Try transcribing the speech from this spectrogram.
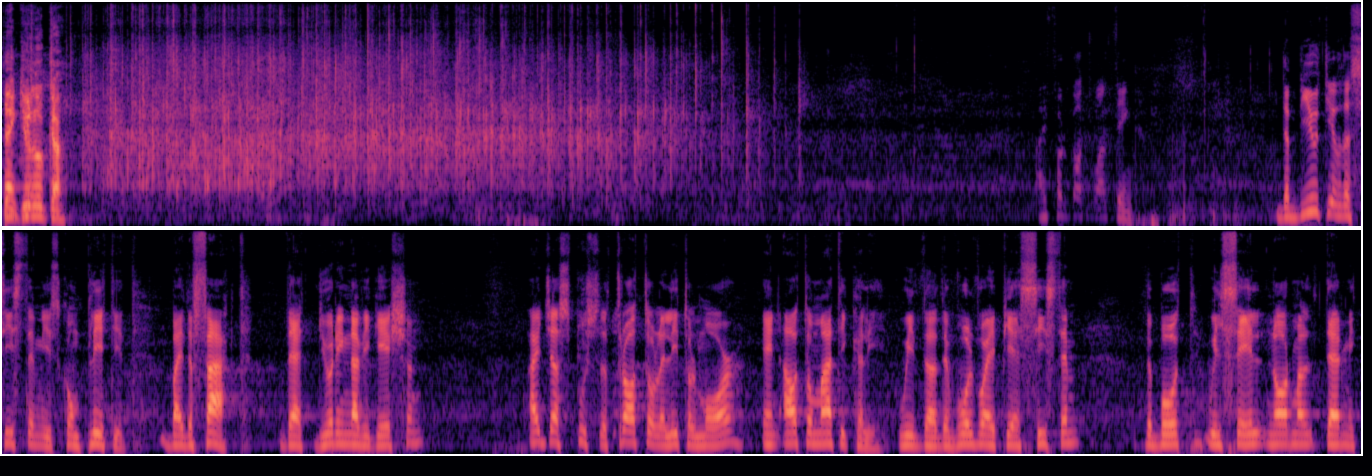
Thank, Thank you, you, Luca. I forgot one thing. the beauty of the system is completed by the fact that during navigation, I just push the throttle a little more, and automatically, with the, the Volvo IPS system, the boat will sail normal thermic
